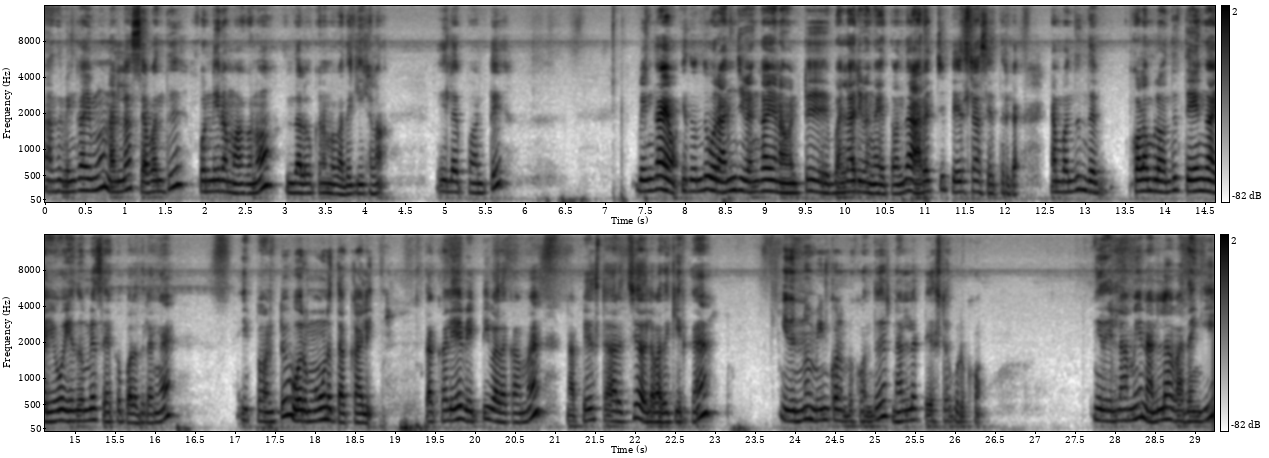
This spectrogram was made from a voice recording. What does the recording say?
அந்த வெங்காயமும் நல்லா செவந்து பொன்னிறமாகணும். இந்த அளவுக்கு நம்ம வதக்கிக்கலாம். இதில் இப்போ வந்துட்டு வெங்காயம் இது வந்து ஒரு அஞ்சு வெங்காயம் நான் வந்துட்டு பல்லாரி வெங்காயத்தை வந்து அரைச்சி பேஸ்ட்டாக சேர்த்துருக்கேன். நம்ம வந்து இந்த குழம்புல வந்து தேங்காயோ எதுவுமே சேர்க்க போகிறது இல்லைங்க இப்போ வந்துட்டு ஒரு மூணு தக்காளி. தக்காளியே வெட்டி வதக்காமல் நான் பேஸ்ட்டை அரைச்சி அதில் வதக்கியிருக்கேன். இது இன்னும் மீன் குழம்புக்கு வந்து நல்ல டேஸ்ட்டை கொடுக்கும். இது எல்லாமே நல்லா வதங்கி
